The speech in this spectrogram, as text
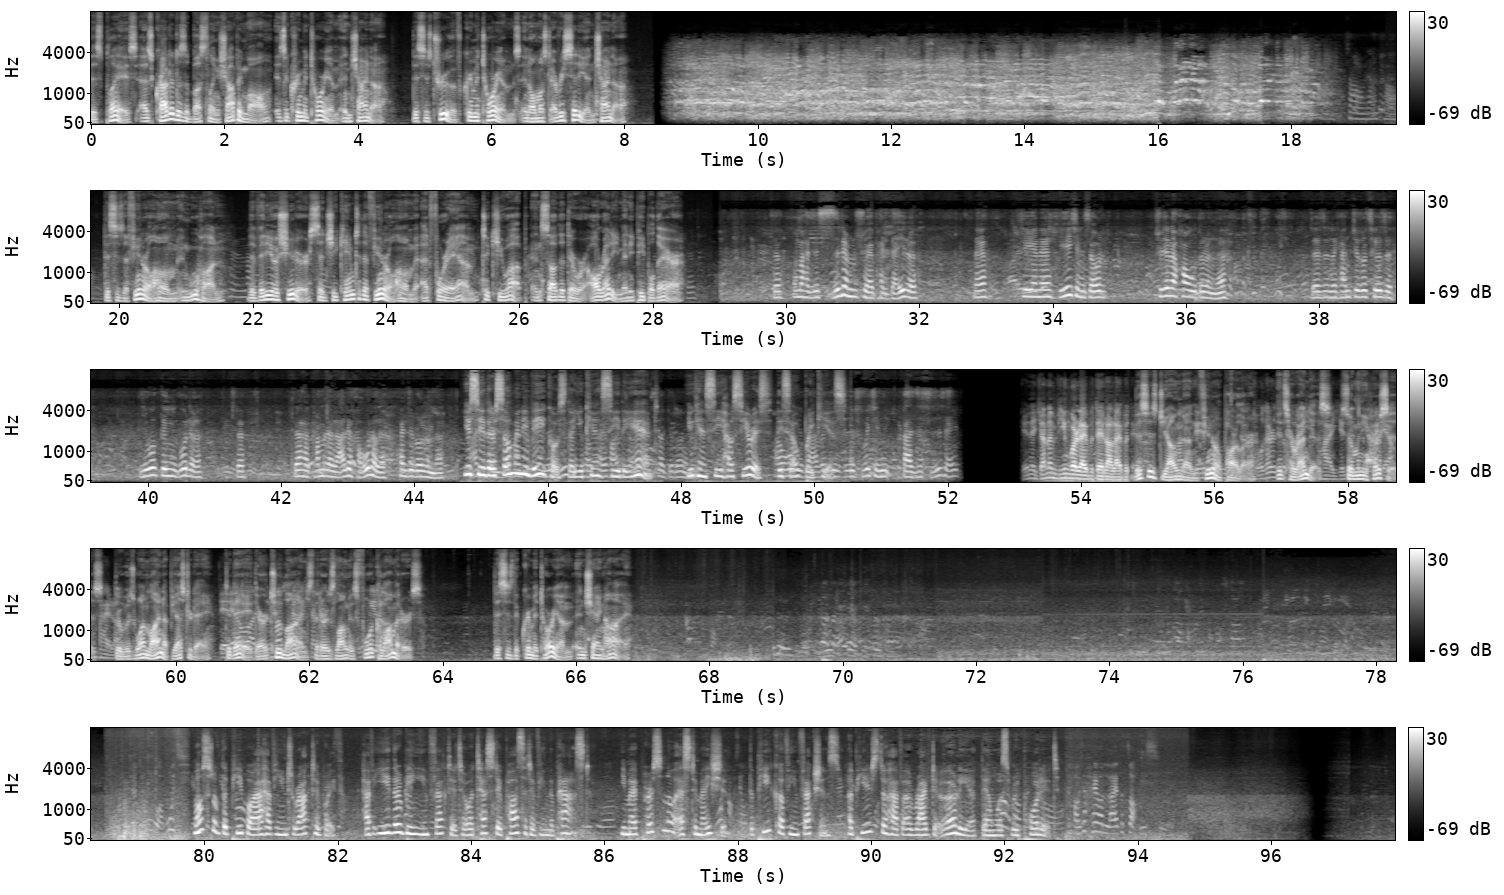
This place, as crowded as a bustling shopping mall, is a crematorium in China. This is true of crematoriums in almost every city in China. This is a funeral home in Wuhan. The video shooter said she came to the funeral home at 4 a.m. to queue up and saw that there were already many people there. 这我们还是四点钟出来排的队了，那个今年的疫情时候出现了好多人了，这这你看几多车子，一个跟一个的了，这这还看不到那里后头了，看几多人了。You see, there's so many vehicles that you can't see the end. You can see how serious this outbreak is. This is Jiangnan Funeral Parlor. It's horrendous. So many hearses. There was one lineup yesterday. Today, there are two lines that are as long as four kilometers. This is the crematorium in Shanghai. Most of the people I have interacted with have either been infected or tested positive in the past. In my personal estimation, the peak of infections appears to have arrived earlier than was reported.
